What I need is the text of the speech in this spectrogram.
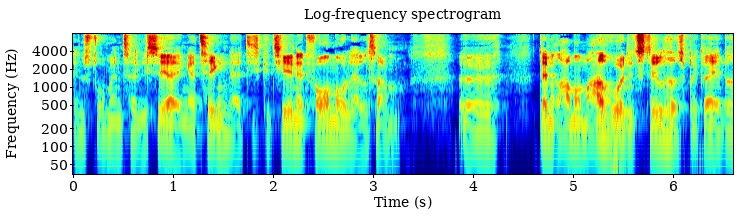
instrumentalisering af tingene, at de skal tjene et formål alle sammen, øh, den rammer meget hurtigt stillhedsbegrebet,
